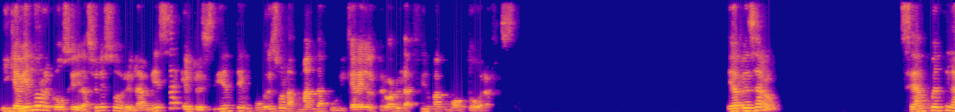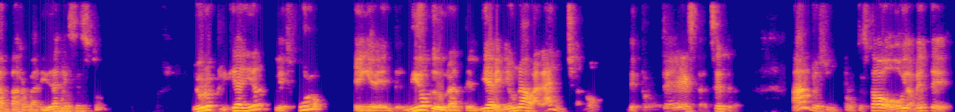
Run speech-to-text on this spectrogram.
y que habiendo reconsideraciones sobre la mesa, el presidente del Congreso las manda a publicar en el peruano y las firma como autógrafas. ¿Ya pensaron? ¿Se dan cuenta de la barbaridad que es esto? Yo lo expliqué ayer, les juro, en el entendido que durante el día venía una avalancha, ¿no? De protesta, etcétera. Han protestado, obviamente,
